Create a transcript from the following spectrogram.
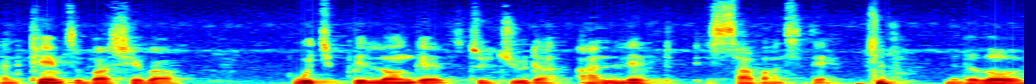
and came to Beersheba, which belonged to Judah, and left a servant there. May the Lord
